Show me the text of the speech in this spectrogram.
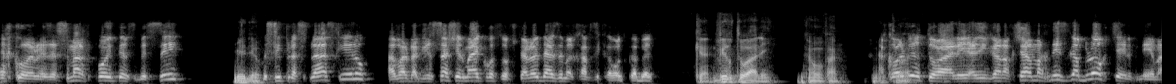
איך קוראים לזה? smart pointers ב-C? בדיוק. ב-C++ כאילו, אבל בגרסה של מייקרוסופט, שאתה לא יודע איזה מרחב זיכרון תקבל. כן, וירטואלי, כמובן. הכל וירטואלי, אני גם עכשיו מכניס גם בלוקצ'יין פנימה,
